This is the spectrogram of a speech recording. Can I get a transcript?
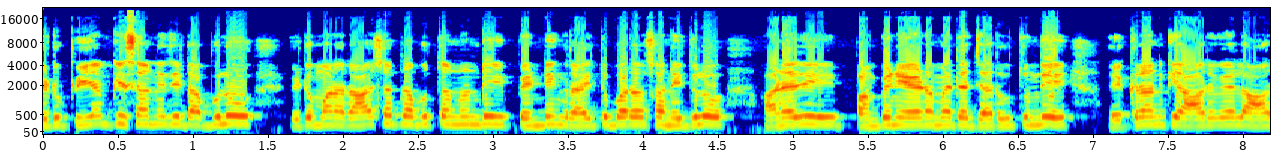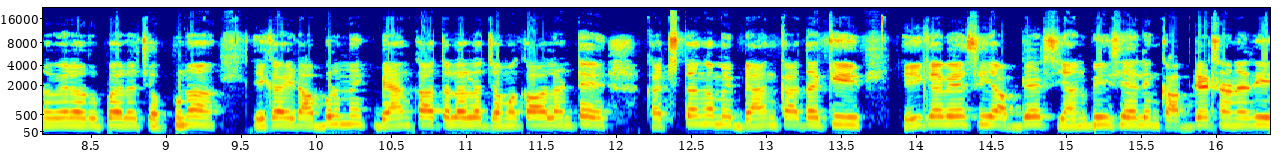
ఇటు పిఎం కిసాన్ నిధి డబ్బులు ఇటు మన రాష్ట్ర ప్రభుత్వం నుండి పెండింగ్ రైతు భరోసా నిధులు అనేది పంపిణీ చేయడం అయితే జరుగుతుంది. ఎకరానికి ఆరు వేల ఆరు వేల రూపాయల చొప్పున ఇక ఈ డబ్బులు మీకు బ్యాంక్ ఖాతాలలో జమ కావాలంటే ఖచ్చితంగా మీ బ్యాంక్ ఖాతాకి eKYC updates NPCI link updates అనేది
